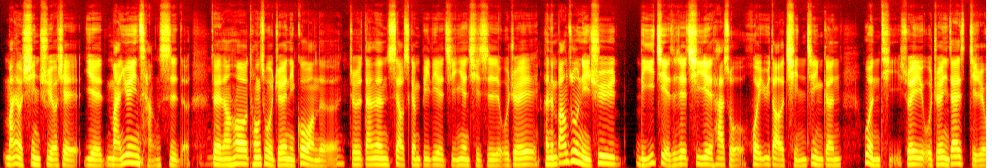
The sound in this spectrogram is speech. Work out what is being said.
蛮有兴趣，而且也蛮愿意尝试的。对，然后同时我觉得你过往的就是担任 Sales 跟 BD 的经验，其实我觉得很能帮助你去理解这些企业它所会遇到的情境跟。问题，所以我觉得你在解决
